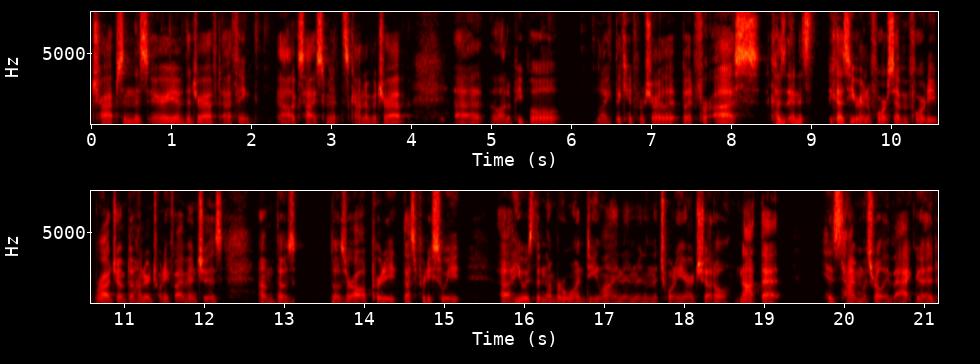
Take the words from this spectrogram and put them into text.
traps in this area of the draft. I think Alex Highsmith is kind of a trap. Uh, a lot of people like the kid from Charlotte, but for us, because and it's because he ran a four seven forty, broad jumped 125 inches. Um, those those are all pretty. That's pretty sweet. Uh, he was the number one D line and in the 20 yard shuttle. Not that his time was really that good,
